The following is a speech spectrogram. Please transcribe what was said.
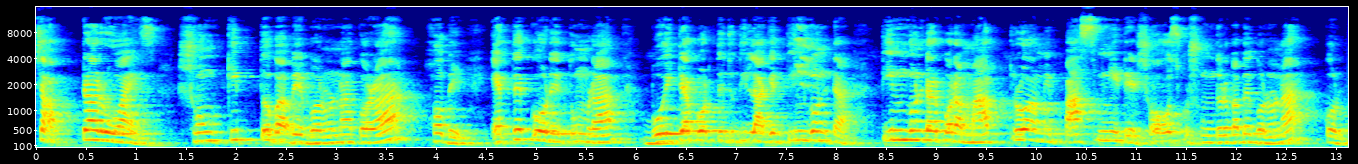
চ্যাপ্টার ওয়াইজ সংক্ষিপ্তভাবে বর্ণনা করা হবে। এতে করে তোমরা বইটা পড়তে যদি লাগে তিন ঘণ্টা তিন ঘণ্টার পড়া মাত্র আমি পাঁচ মিনিটে সহজ ও সুন্দরভাবে বর্ণনা করব।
